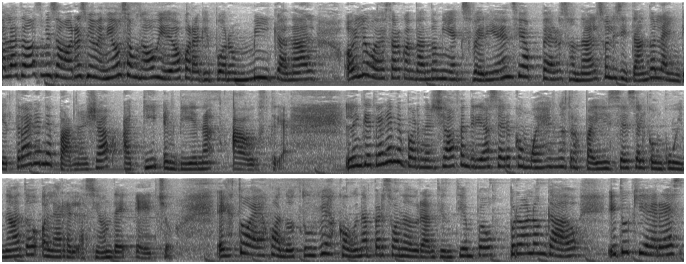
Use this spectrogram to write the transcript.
Hola a todos mis amores, bienvenidos a un nuevo video por aquí por mi canal. Hoy les voy a estar contando mi experiencia personal solicitando la Ingetragene Partnership aquí en Viena, Austria. La Ingetragene Partnership vendría a ser como es en nuestros países el concubinato o la relación de hecho. Esto es cuando tú vives con una persona durante un tiempo prolongado y tú quieres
